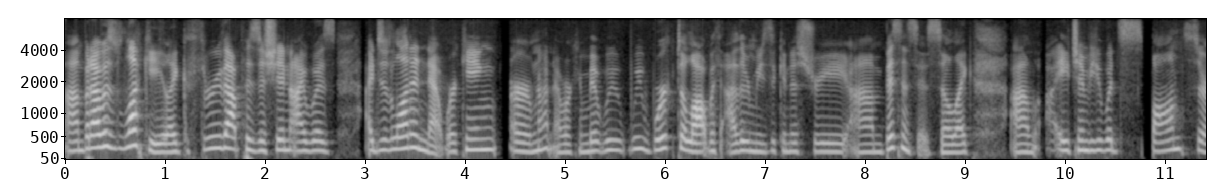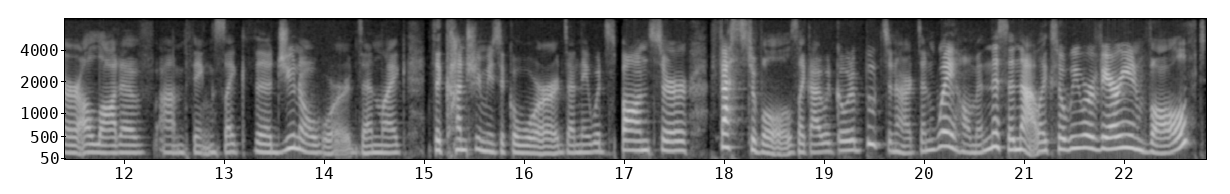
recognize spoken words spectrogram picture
Um, but I was lucky. Like through that position, I was I did a lot of networking, or not networking, but we we worked a lot with other music industry um, businesses. So like um, HMV would sponsor a lot of um, things like the Juno Awards and like the Country Music Awards, and they would sponsor festivals. Like I would go to Boots and Hearts and Way Home and this and that. Like so, we were very involved.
